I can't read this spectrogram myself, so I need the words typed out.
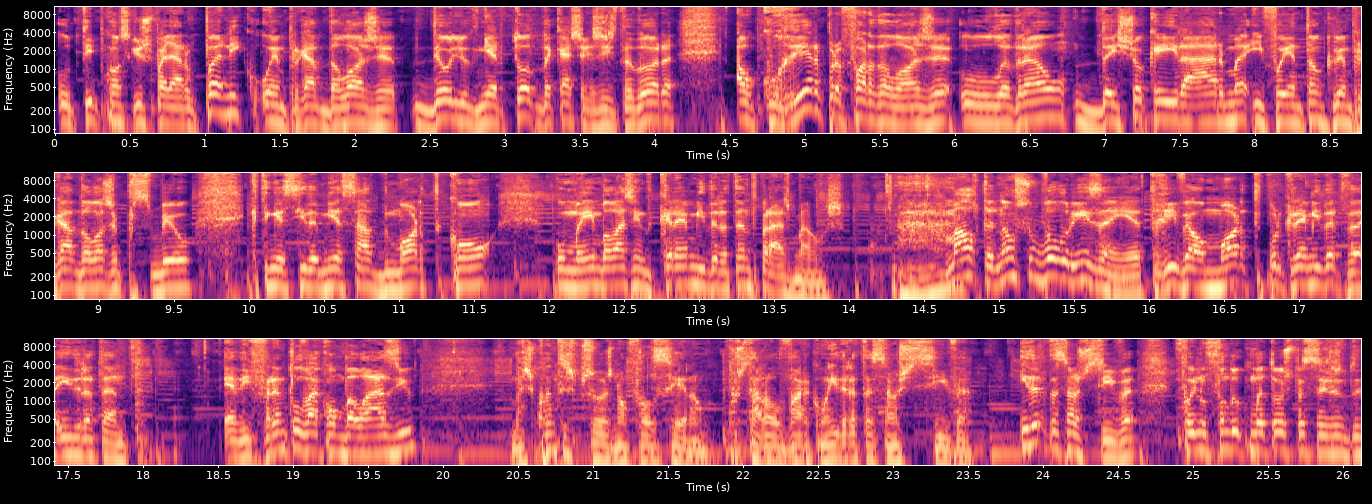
O tipo conseguiu espalhar o pânico. O empregado da loja deu-lhe o dinheiro todo da caixa registradora. Ao correr para fora da loja, o ladrão deixou cair a arma e foi então que o empregado da loja percebeu que tinha sido ameaçado de morte com uma embalagem de creme hidratante para as mãos. Malta, não subvalorizem a terrível morte por creme hidrata- hidratante. É diferente levar com balásio. Mas quantas pessoas não faleceram por estar a levar com hidratação excessiva? Hidratação excessiva foi, no fundo, o que matou os passageiros do,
